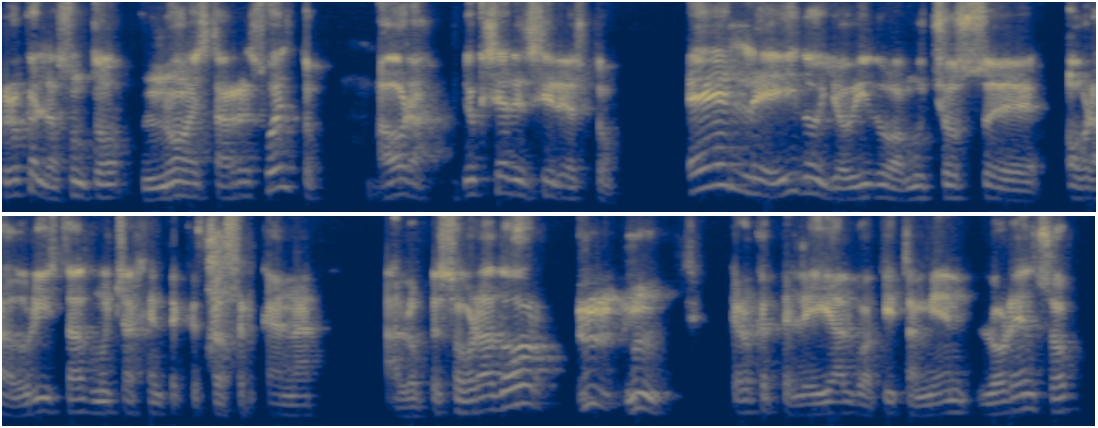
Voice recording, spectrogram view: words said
creo que el asunto no está resuelto. Ahora, yo quisiera decir esto. He leído y oído a muchos eh, obradoristas, mucha gente que está cercana a López Obrador. creo que te leí algo a ti también, Lorenzo.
